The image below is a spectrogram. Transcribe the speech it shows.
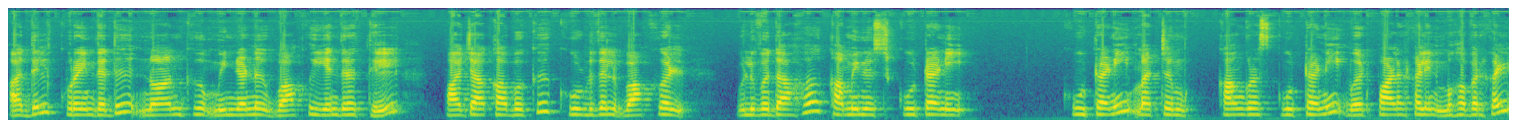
அதில் குறைந்தது நான்கு மின்னணு வாக்கு இயந்திரத்தில் பாஜகவுக்கு கூடுதல் வாக்குகள் விழுவதாக கம்யூனிஸ்ட் கூட்டணி கூட்டணி மற்றும் காங்கிரஸ் கூட்டணி வேட்பாளர்களின் முகவர்கள்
